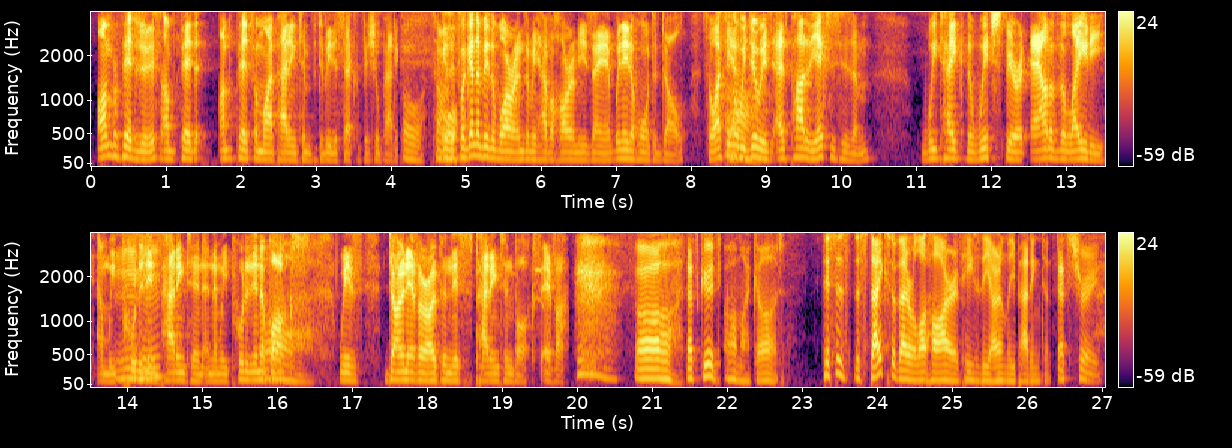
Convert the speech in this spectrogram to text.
I'm prepared to do this. I'm prepared. To, I'm prepared for my Paddington to be the sacrificial Paddington. Oh, Tom. because if we're going to be the Warrens and we have a horror museum, we need a haunted doll. So I think what we do is, as part of the exorcism, we take the witch spirit out of the lady and we put it in Mm-hmm. Paddington, and then we put it in a box Oh. with "Don't ever open this Paddington box ever." Oh, that's good. Oh my god. This is the stakes of that are a lot higher if he's the only Paddington. That's true.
